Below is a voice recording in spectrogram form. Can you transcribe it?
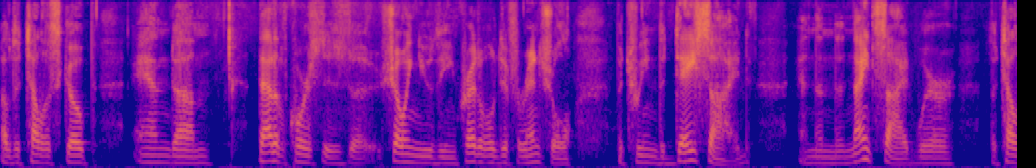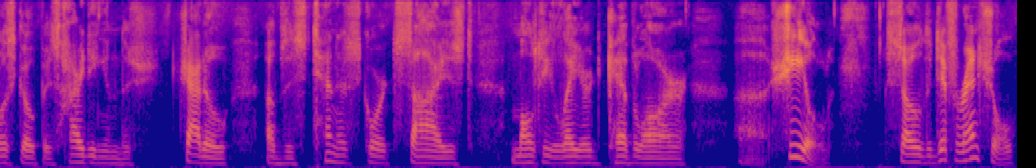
of the telescope, and um, that, of course, is uh, showing you the incredible differential between the day side and then the night side, where the telescope is hiding in the sh- shadow of this tennis court sized, multi layered Kevlar uh, shield. So the differential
